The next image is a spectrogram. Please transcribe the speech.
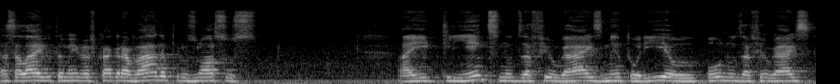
Essa live também vai ficar gravada para os nossos aí clientes no Desafio Gás, mentoria ou, ou no Desafio Gás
